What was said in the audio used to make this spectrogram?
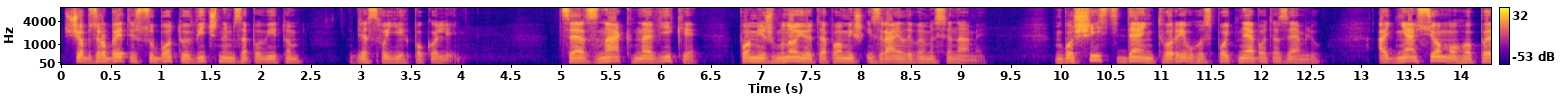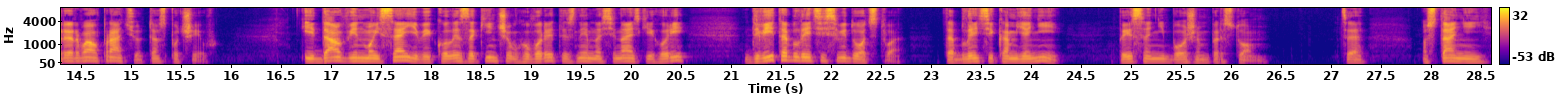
щоб зробити суботу вічним заповітом для своїх поколінь. Це знак навіки поміж мною та поміж Ізраїлевими синами. Бо шість день творив Господь небо та землю, а дня сьомого перервав працю та спочив. І дав він Мойсеєві, коли закінчив говорити з ним на Сінайській горі, дві таблиці свідоцтва, таблиці кам'яні, писані Божим перстом. Це останній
